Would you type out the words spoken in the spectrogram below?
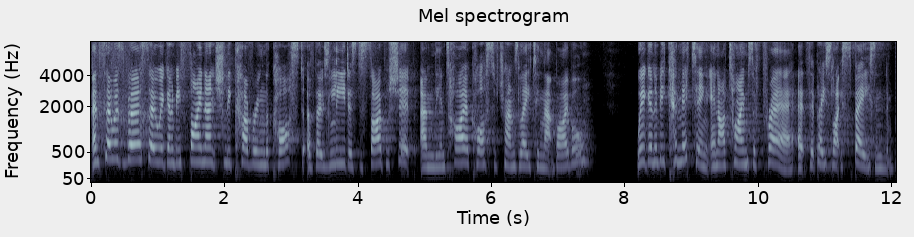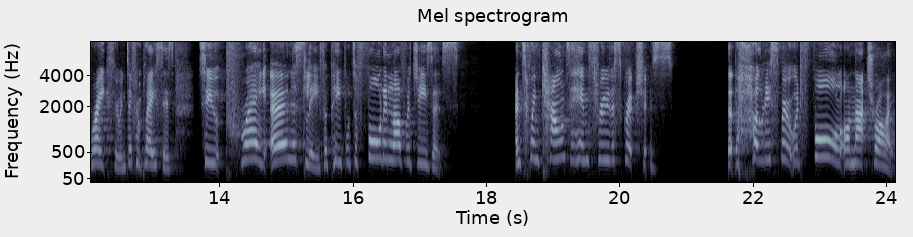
And so, as Verso, we're going to be financially covering the cost of those leaders' discipleship and the entire cost of translating that Bible. We're going to be committing in our times of prayer at places like Space and Breakthrough and different places to pray earnestly for people to fall in love with Jesus and to encounter him through the scriptures. That the Holy Spirit would fall on that tribe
